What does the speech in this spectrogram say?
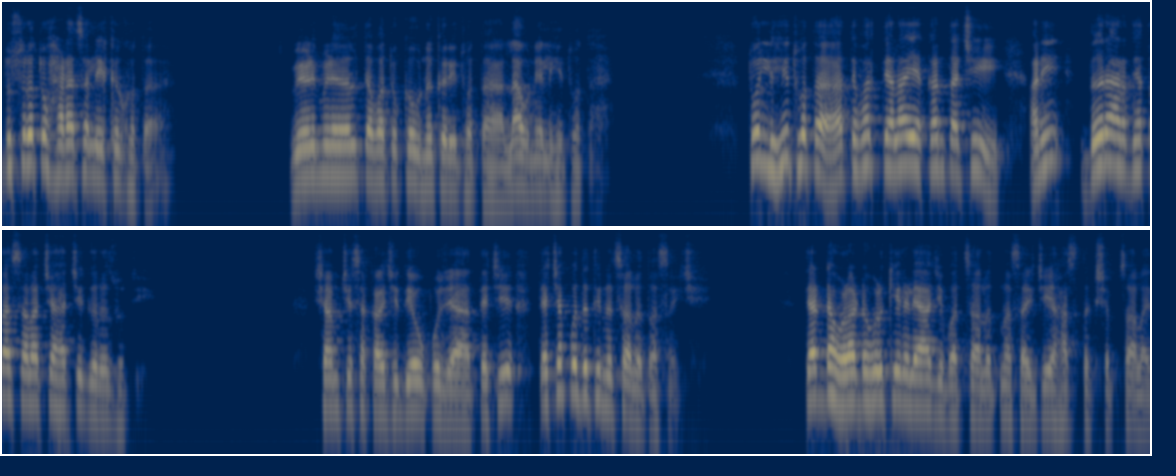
दुसरं तो हाडाचा लेखक होता. वेळ मिळेल तेव्हा तो कौन करीत होता लावण्या लिहित होता. तो लिहित होता तेव्हा त्याला एकांताची आणि दर अर्ध्या तासाला चहाची गरज होती. श्यामची सकाळची देवपूजा त्याची त्याच्या पद्धतीनं चालत असायची. त्यात ढवळाढवळ केलेल्या अजिबात चालत नसायची हस्तक्षेप चालत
